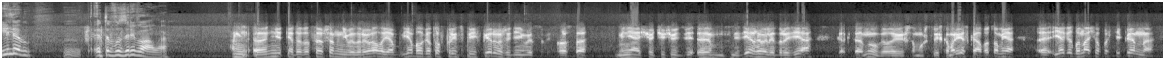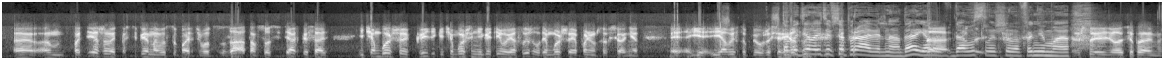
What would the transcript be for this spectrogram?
Или это вызревало? Э, нет, нет, это совершенно не вызревало. Я, я был готов, в принципе, и в первый же день выступить. Просто меня еще чуть-чуть э, сдерживали друзья как-то, ну, говоришь, что, может, слишком резко, а потом я, э, я как бы начал постепенно э, эм, поддерживать, постепенно выступать вот за, там, в соцсетях писать, и чем больше критики, чем больше негатива я слышал, тем больше я понял, что все, нет, э, я, выступлю уже серьезно. Что вы делаете все правильно, да? Я да, да услышала, понимаю. Что я делаю все правильно.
